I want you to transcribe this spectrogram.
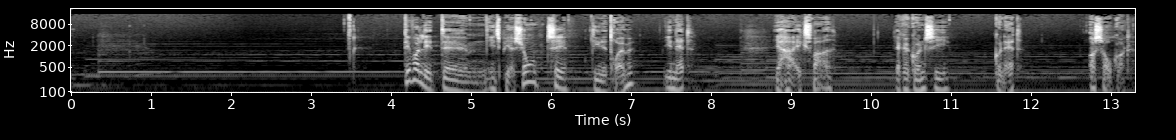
Det var lidt øh, inspiration til dine drømme i nat. Jeg har ikke svaret. Jeg kan kun sige godnat og sov godt.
